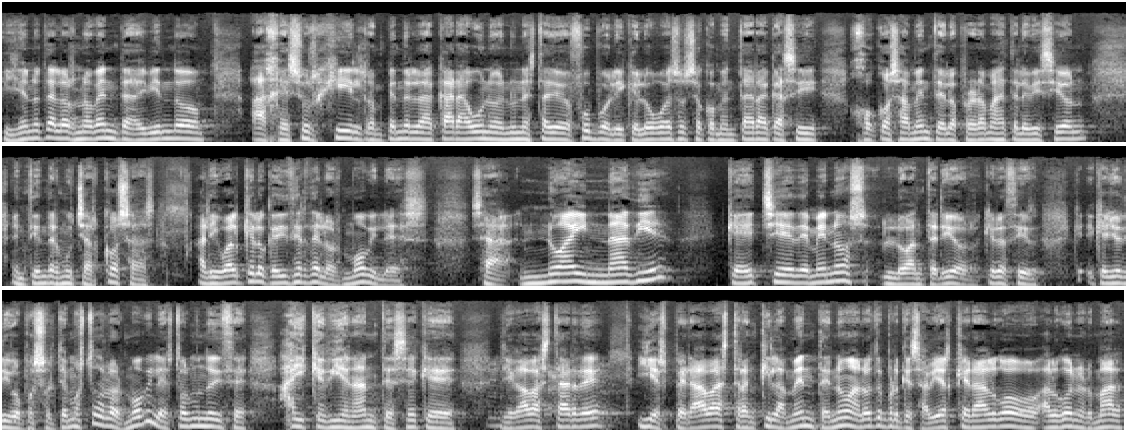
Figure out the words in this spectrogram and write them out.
Y yo noté a los 90 y viendo a Jesús Gil rompiéndole la cara a uno en un estadio de fútbol y que luego eso se comentara casi jocosamente en los programas de televisión, entiendes muchas cosas. Al igual que lo que dices de los móviles. O sea, no hay nadie que eche de menos lo anterior. Quiero decir, que, que, yo digo, pues soltemos todos los móviles. Todo el mundo dice, ay, qué bien antes, ¿eh? que llegabas tarde y esperabas tranquilamente, ¿no? Al otro porque sabías que era algo, algo normal.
